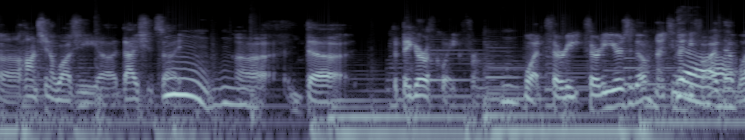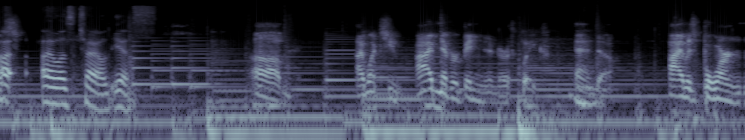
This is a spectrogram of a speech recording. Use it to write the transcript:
uh, Hanshin-Awaji uh, Daishinsai, Mm, mm. uh, the the big earthquake from Mm. what 30, 30 years ago, 1995. that was. I, I was child. Yes. um, I went to. I've never been in an earthquake, and uh, I was born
